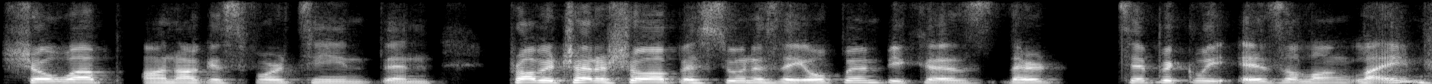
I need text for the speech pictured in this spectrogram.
show up on August 14th and probably try to show up as soon as they open because there typically is a long line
